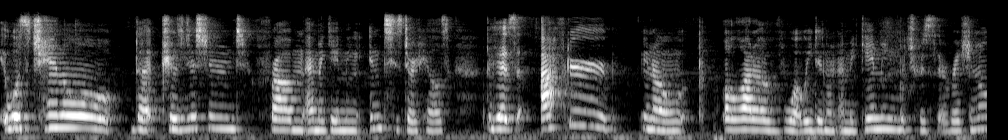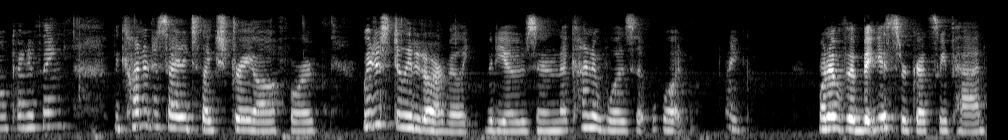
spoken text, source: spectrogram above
it was a channel that transitioned from MA Gaming into Star Tales because after, you know, a lot of what we did on MA Gaming, which was the original kind of thing, we kind of decided to like stray off or we just deleted our videos and that kind of was what like one of the biggest regrets we've had.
